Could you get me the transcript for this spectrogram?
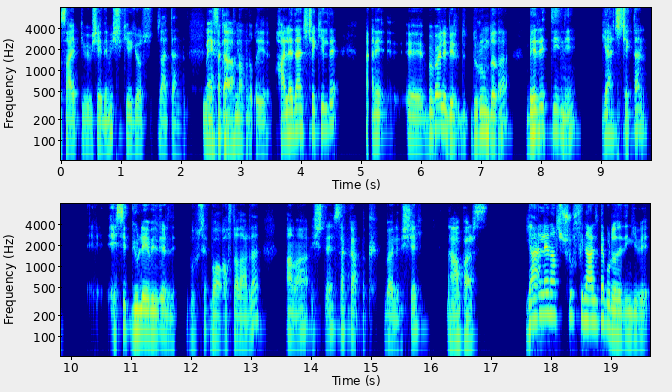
sahip gibi bir şey demiş. Kyrgios zaten Mefta. sakatlığından dolayı haleden çekildi. Hani e, böyle bir durumda da Berrettini gerçekten e, esip gürleyebilirdi bu bu haftalarda. Ama işte sakatlık böyle bir şey. Ne yaparsın? Jan Lennart şu finalde burada dediğin gibi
